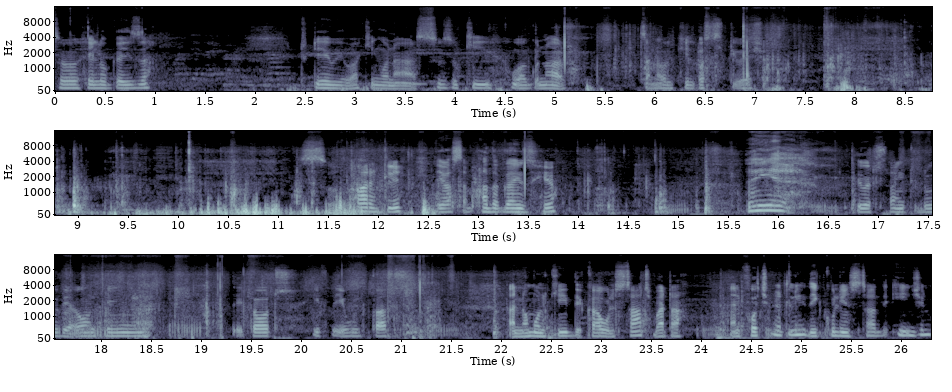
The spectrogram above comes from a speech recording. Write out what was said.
So hello guys, today we are working on a Suzuki Wagoner. It's an all kilo situation. So apparently there are some other guys here. They, they were trying to do their own thing. They thought if they will cut a normal key, the car will start. But uh, unfortunately, they couldn't start the engine.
